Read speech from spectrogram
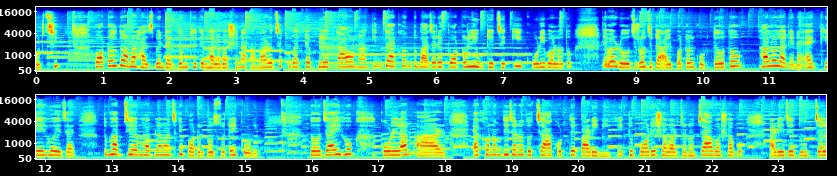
করছি। পটল তো আমার হাজব্যান্ড একদম খেতে ভালোবাসে না, আমারও যে খুব একটা প্রিয় তাও না, কিন্তু এখন তো বাজারে পটলই উঠেছে, কি করি বলো তো? এবার রোজ রোজ ডাল পটল করতেও তো ভালো লাগে না, একঘেয়ে হয়ে যায়। তো ভাবছি ভাবলাম আজকে পটল পোস্তটাই করি। তো যাই হোক, করলাম আর এখন অবধি জানো তো চা করতে পারিনি, একটু পরে সবার জন্য চা বসাবো। আর এই যে দুধ জাল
